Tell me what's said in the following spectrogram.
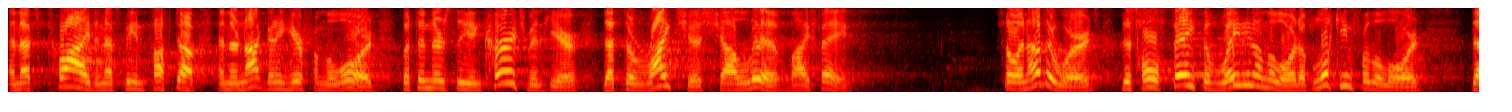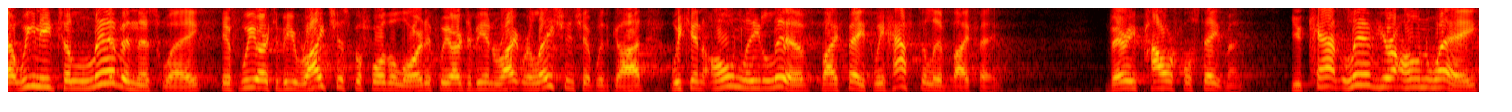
and that's pride and that's being puffed up, and they're not going to hear from the Lord. But then there's the encouragement here that the righteous shall live by faith. So, in other words, this whole faith of waiting on the Lord, of looking for the Lord, that we need to live in this way if we are to be righteous before the Lord, if we are to be in right relationship with God, we can only live by faith. We have to live by faith. Very powerful statement. You can't live your own way.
